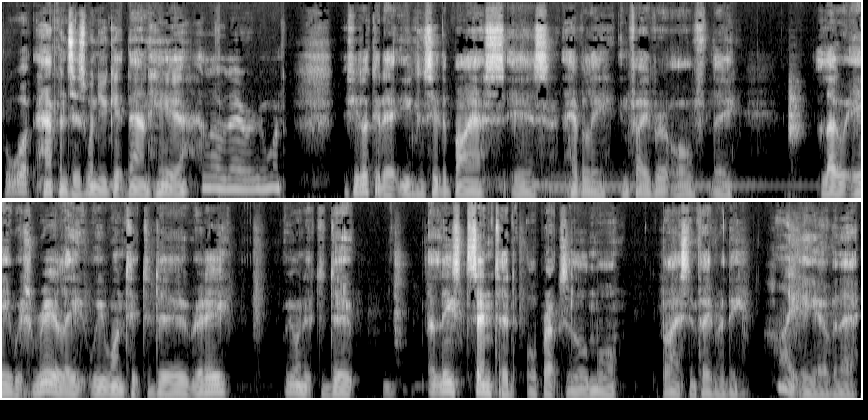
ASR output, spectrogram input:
But what happens is when you get down here, hello there everyone. If you look at it, you can see the bias is heavily in favour of the low E, which really we want it to do. Ready? We want it to do at least centered, or perhaps a little more biased in favour of the high E over there.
